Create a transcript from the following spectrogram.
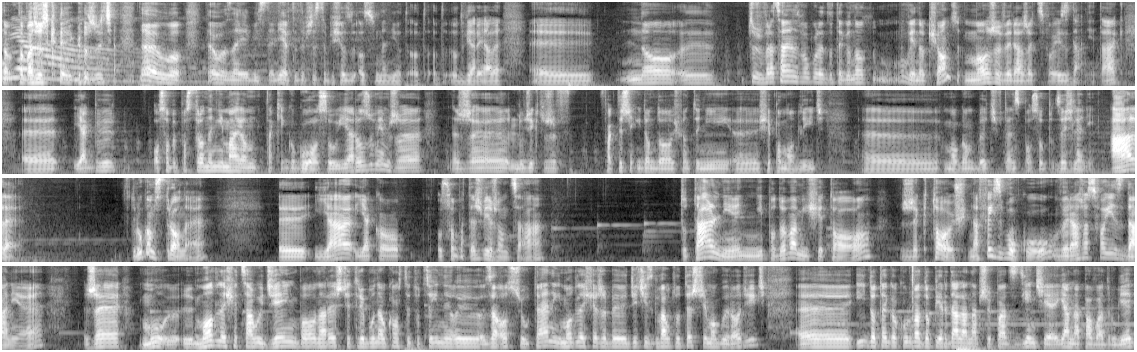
to, towarzyszka jego życia. To było, to było zajebiste. Nie, wtedy wszyscy by się odsunęli od, od, od, od wiary, ale yy, no... Yy, cóż, wracając w ogóle do tego, no mówię, no ksiądz może wyrażać swoje zdanie, tak? E, jakby osoby postronne nie mają takiego głosu i ja rozumiem, że, że ludzie, którzy faktycznie idą do świątyni e, się pomodlić, e, mogą być w ten sposób zeźleni. Ale w drugą stronę, e, ja jako osoba też wierząca, totalnie nie podoba mi się to, że ktoś na Facebooku wyraża swoje zdanie, że mu, y, modlę się cały dzień, bo nareszcie Trybunał Konstytucyjny y, zaostrzył ten i modlę się, żeby dzieci z gwałtu też się mogły rodzić yy, i do tego kurwa dopierdala na przykład zdjęcie Jana Pawła II,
